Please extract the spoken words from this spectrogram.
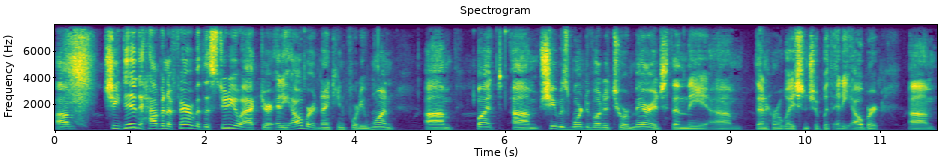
um, she did have an affair with the studio actor Eddie Albert in 1941, um, but um, she was more devoted to her marriage than the um, than her relationship with Eddie Albert um,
